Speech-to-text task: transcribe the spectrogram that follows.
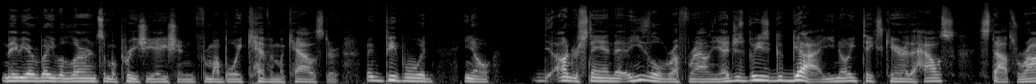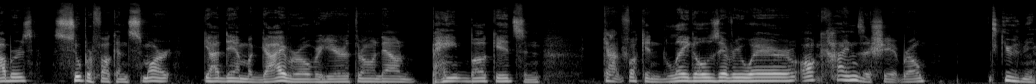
maybe everybody would learn some appreciation from my boy Kevin McAllister. Maybe people would, you know, understand that he's a little rough around the edges, but he's a good guy. You know, he takes care of the house, stops robbers, super fucking smart. Goddamn MacGyver over here throwing down paint buckets and got fucking Legos everywhere, all kinds of shit, bro. Excuse me.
